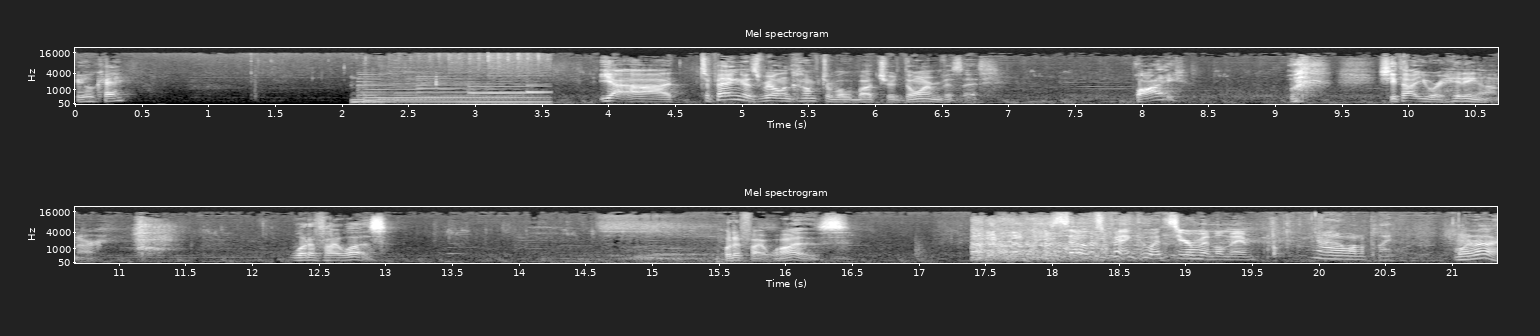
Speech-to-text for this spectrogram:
You okay? Yeah, uh, Topanga's real uncomfortable about your dorm visit. Why? she thought you were hitting on her. What if I was? What if I was? So, Topanga, what's your middle name? I don't want to play. Why not?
